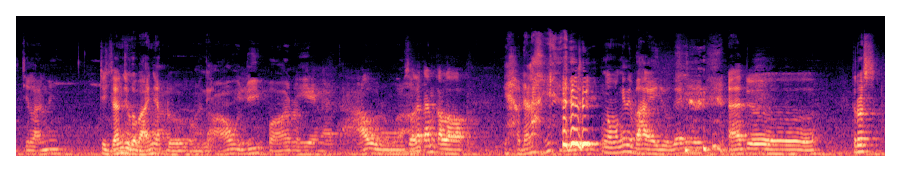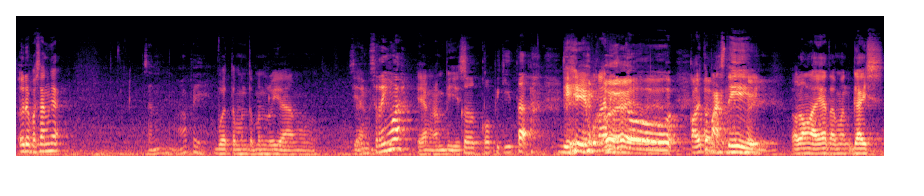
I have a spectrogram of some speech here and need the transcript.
Cicilannya Cicilan juga banyak Tahu, dong. nggak tahu di parah. Iya nggak tahu. Soalnya kan kalau ya udahlah ngomongin ini bahaya juga nih. Aduh. Terus udah pesan nggak Pesan apa ya? buat temen-temen lu yang yang Sering-sering lah yang ambis? ke kopi kita. Iya, bukan Oh, itu. iya. Kalau itu pasti. Iya. Tolong lah ya teman guys.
